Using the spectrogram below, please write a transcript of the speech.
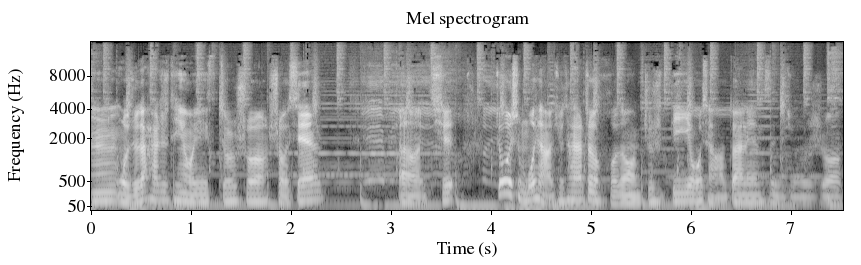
嗯，我觉得还是挺有意思。就是说，首先，嗯，其实。就为什么我想要去参加这个活动？就是第一，我想要锻炼自己，就是说，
